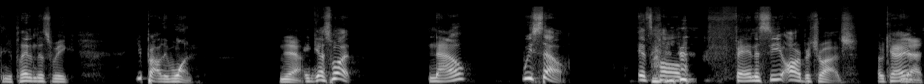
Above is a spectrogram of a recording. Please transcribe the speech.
and you played him this week, you probably won. yeah, And guess what? Now we sell. It's called fantasy arbitrage. Okay. yes,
